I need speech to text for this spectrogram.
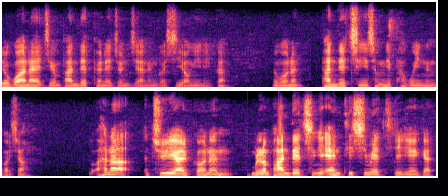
요거 하나에 지금 반대편에 존재하는 것이 0이니까 요거는 반대층이 성립하고 있는 거죠. 하나 주의할 거는 물론 반대층이 엔티시메트릭이에요. 그러니까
